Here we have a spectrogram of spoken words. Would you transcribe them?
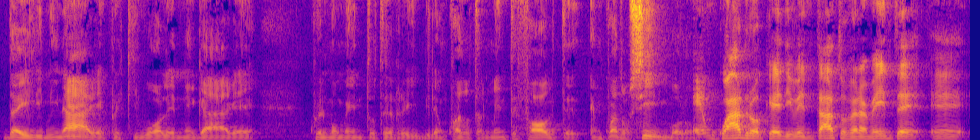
da eliminare per chi vuole negare quel momento terribile. È un quadro talmente forte, è un quadro simbolo. È un quadro che è diventato veramente eh,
